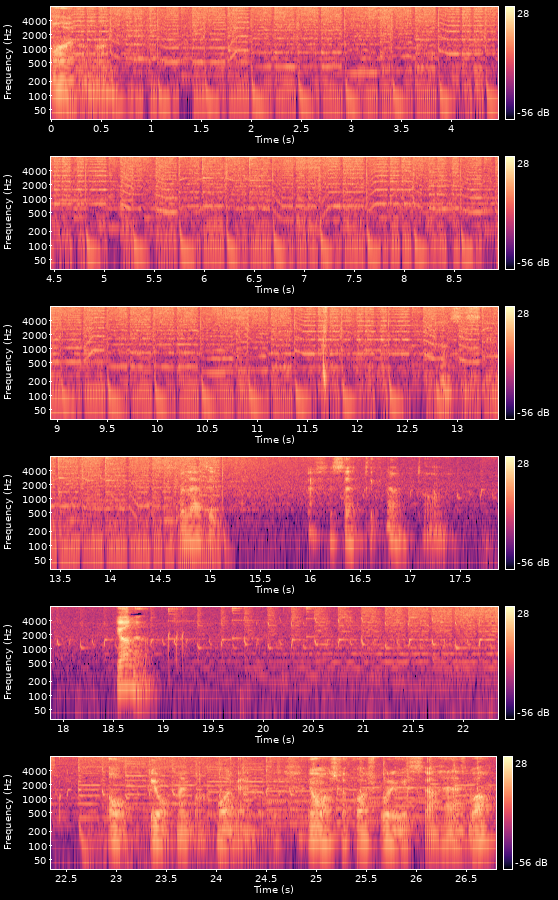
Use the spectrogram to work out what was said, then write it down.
Arra Vagy lehet, hogy összeszedték, nem tudom. Ja, nem. Ó, jó, megvan, horgászat is. Jó, most akkor spori vissza a házba.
